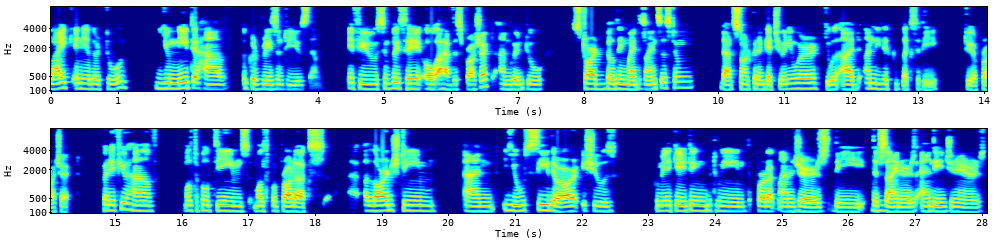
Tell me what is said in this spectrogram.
like any other tool, you need to have a good reason to use them. If you simply say, oh, I have this project, I'm going to start building my design system, that's not going to get you anywhere. You will add unneeded complexity to your project. But if you have multiple teams, multiple products, a large team, and you see there are issues communicating between the product managers, the designers, and the engineers,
